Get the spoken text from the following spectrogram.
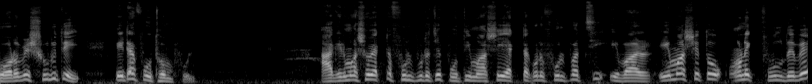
গরমের শুরুতেই এটা প্রথম ফুল। আগের মাসেও একটা ফুল ফুটেছে, প্রতি মাসেই একটা করে ফুল পাচ্ছি। এবার এ মাসে তো অনেক ফুল দেবে,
